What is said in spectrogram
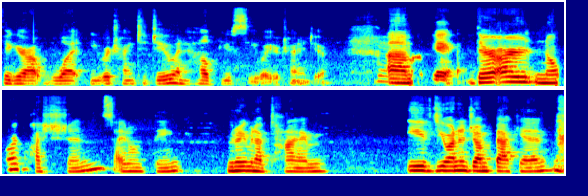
figure out what you were trying to do and help you see what you're trying to do. Yeah. Um, okay, there are no more questions. I don't think we don't even have time. Eve, do you want to jump back in?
